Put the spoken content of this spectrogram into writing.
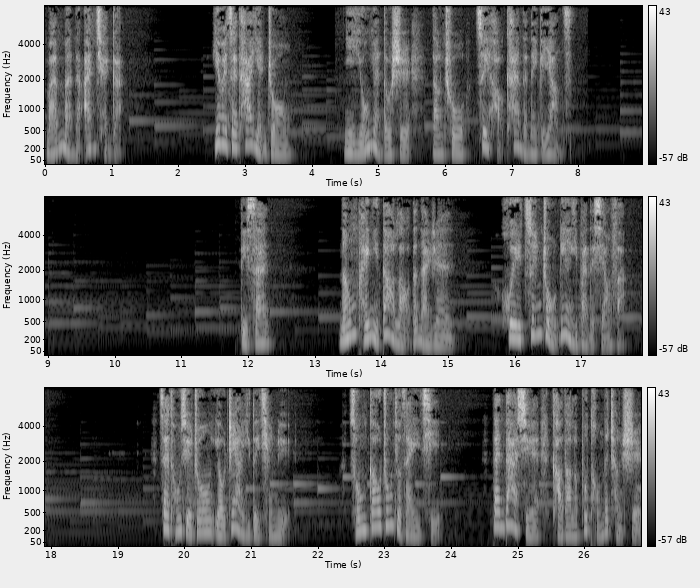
满满的安全感。因为在他眼中，你永远都是当初最好看的那个样子。第三，能陪你到老的男人。会尊重另一半的想法。在同学中有这样一对情侣，从高中就在一起，但大学考到了不同的城市，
